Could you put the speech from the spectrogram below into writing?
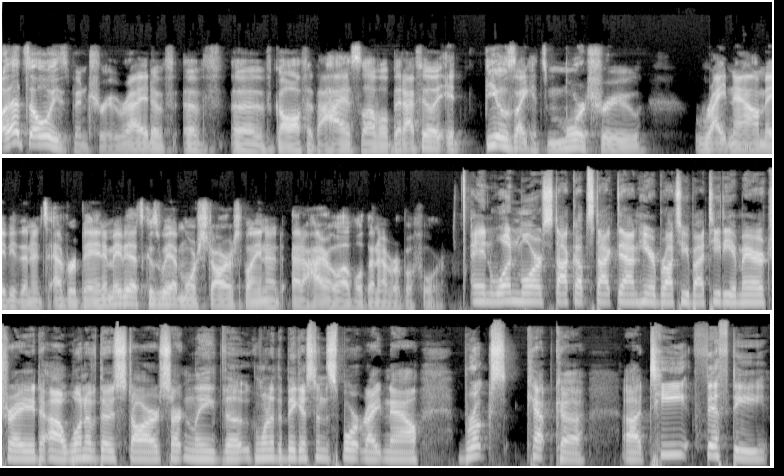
that's always been true, right? Of of of golf at the highest level, but I feel like it feels like it's more true right now maybe than it's ever been and maybe that's because we have more stars playing at, at a higher level than ever before And one more stock up, stock down here, brought to you by TD Ameritrade. Uh, one of those stars, certainly the one of the biggest in the sport right now, Brooks Koepka, uh, T50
